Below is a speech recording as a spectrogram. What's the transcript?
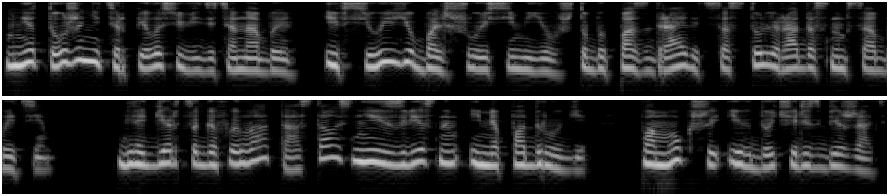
Мне тоже не терпелось увидеть Аннабель и всю ее большую семью, чтобы поздравить со столь радостным событием. Для герцогов Илата осталось неизвестным имя подруги, помогшей их дочери сбежать,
